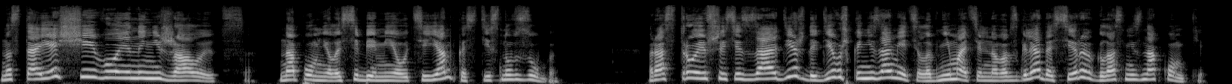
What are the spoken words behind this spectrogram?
Настоящие воины не жалуются, напомнила себе Меотиянка, стиснув зубы. Расстроившись из-за одежды, девушка не заметила внимательного взгляда серых глаз незнакомки,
